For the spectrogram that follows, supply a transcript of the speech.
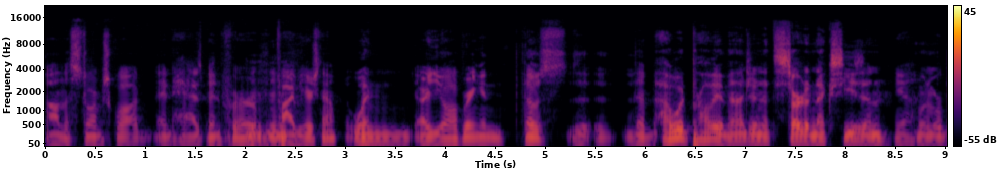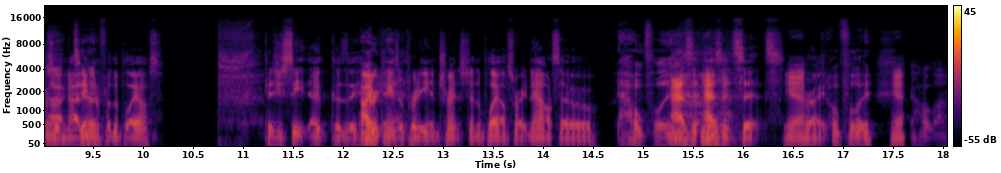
on the Storm Squad and has been for Mhm. five years now. When are you all bringing those th- them? I would probably imagine at the start of next season. Yeah. when we're back. So not to, even for the playoffs. Because you see, because the I- Hurricanes are pretty entrenched in the playoffs right now. So hopefully as it, as it sits, Yeah. right. hopefully. Yeah. Hold on.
